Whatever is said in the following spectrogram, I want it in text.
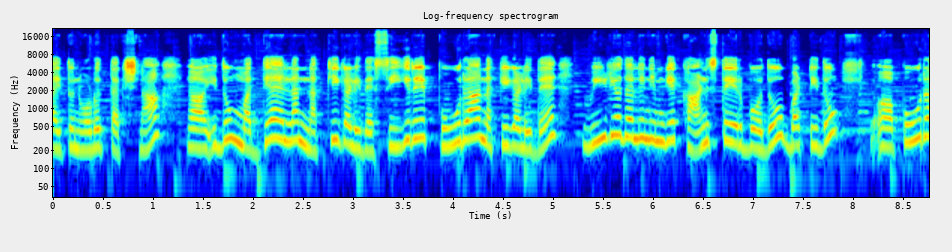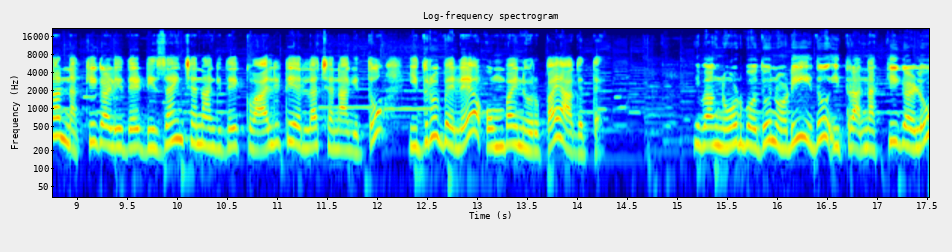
ಆಯಿತು ನೋಡಿದ ತಕ್ಷಣ. ಇದು ಮಧ್ಯ ಎಲ್ಲ ನಕ್ಕಿಗಳಿದೆ, ಸೀರೆ ಪೂರಾ ನಕ್ಕಿಗಳಿದೆ. ವಿಡಿಯೋದಲ್ಲಿ ನಿಮಗೆ ಕಾಣಿಸ್ತೇ ಇರ್ಬೋದು, ಬಟ್ ಇದು ಪೂರ ಪೂರಾ ನಕ್ಕಿಗಳಿದೆ, ಡಿಸೈನ್ ಚೆನ್ನಾಗಿದೆ, ಕ್ವಾಲಿಟಿ ಎಲ್ಲ ಚೆನ್ನಾಗಿತ್ತು. ಇದ್ರ ಬೆಲೆ ಒಂಬೈನೂರು ರೂಪಾಯಿ ಆಗುತ್ತೆ. ಇವಾಗ ನೋಡ್ಬೋದು ನೋಡಿ, ಇದು ಈ ಥರ ನಕ್ಕಿಗಳು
